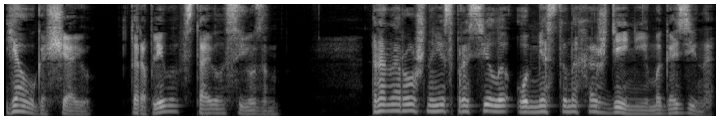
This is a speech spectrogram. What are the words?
«Я угощаю», — торопливо вставила Сьюзан. Она нарочно не спросила о местонахождении магазина.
